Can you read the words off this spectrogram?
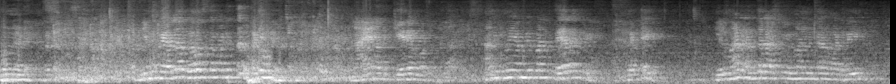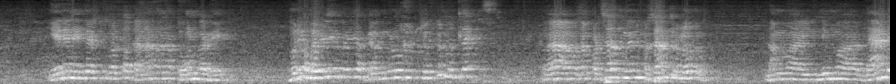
ಮುನ್ನಡೆ ನಿಮ್ಗೆಲ್ಲ ವ್ಯವಸ್ಥೆ ಮಾಡಿರ್ತಾರೆ ಹೊಡಿಬೇಕು ನಾನು ಅದು ಕೇರೆ ಮಾಡೋದಿಲ್ಲ ನಾನು ಯು ಎಂ ಬಿ ಮಾಡಿ ತಯಾರಾಗ್ರಿ ಇಲ್ಲಿ ಮಾಡಿ ಅಂತಾರಾಷ್ಟ್ರೀಯ ವಿಮಾನ ನಿಲ್ದಾಣ ಮಾಡ್ರಿ. ಏನೇನು ಇಂಡಸ್ಟ್ರಿ ಬರ್ತೋ ದನ ದನ ತೊಗೊಂಡ್ಬರ್ರಿ ಬರೀ ಹಳ್ಳಿ ಬರೀ ಬೆಂಗಳೂರು ಸುತ್ತಮುತ್ತಲೇ ನಮ್ಮ ಪ್ರಸಾದ್ ಮೇಲೆ ಪ್ರಶಾಂತ ಹೇಳೋದು ನಮ್ಮ ನಿಮ್ಮ ಲ್ಯಾಂಡ್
